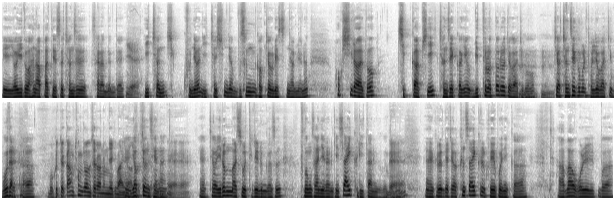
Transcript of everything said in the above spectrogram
여의도 한 아파트에서 전세 살았는데 2019년, 2010년 무슨 걱정을 했었냐면은 혹시라도 집값이 전세 가격 밑으로 떨어져 가지고 음, 음. 제가 전세금을 돌려받지 못할까. 뭐 그때 깡통 전세라는 얘기 많이 네, 역전세는. 예, 예. 예, 제가 이런 말씀을 드리는 것은 부동산이라는 게 사이클이 있다는 거거든요. 네. 예, 그런데 제가 큰 사이클을 구해 보니까 아마 올 뭐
